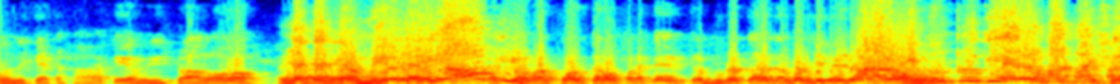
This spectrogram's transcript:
મને કહેતા હા કે વીસ તો હાલો. એટલે કે તમે લઈ આવો કે. તમારે ફોન કરવો પડે કે બુઢો તરત જ બંડી કરી આવો તું કે યાર અમાર માસી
